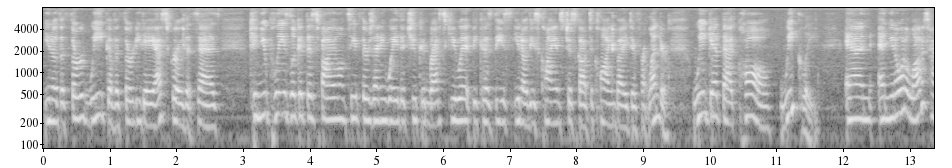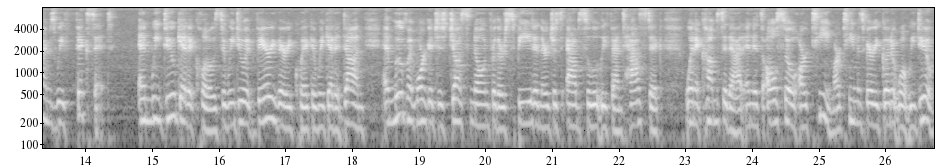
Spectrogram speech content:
you know, the third week of a 30 day escrow that says, can you please look at this file and see if there's any way that you can rescue it? Because these you know these clients just got declined by a different lender. We get that call weekly. And and you know what? A lot of times we fix it and we do get it closed and we do it very very quick and we get it done. And movement mortgage is just known for their speed and they're just absolutely fantastic when it comes to that. And it's also our team. Our team is very good at what we do.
